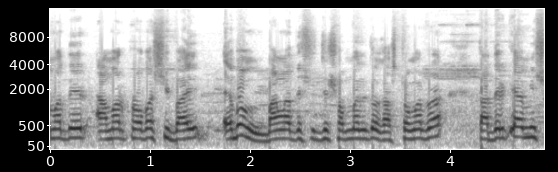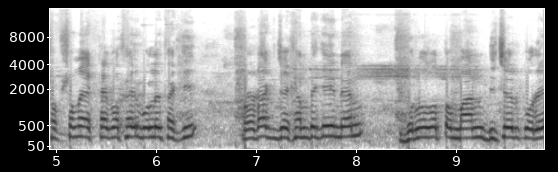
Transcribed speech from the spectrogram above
আমাদের, আমার প্রবাসী ভাই এবং বাংলাদেশের যে সম্মানিত কাস্টমাররা তাদেরকে আমি সবসময় একটা কথাই বলে থাকি প্রোডাক্ট যেখান থেকেই নেন, গুণগত মান বিচার করে,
